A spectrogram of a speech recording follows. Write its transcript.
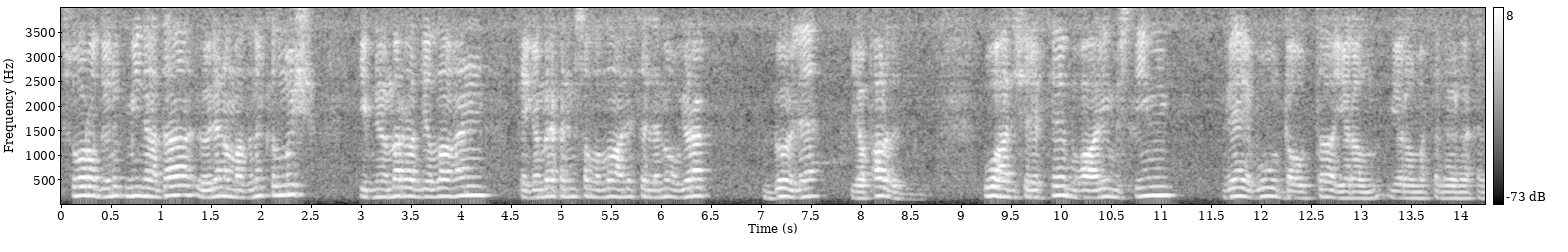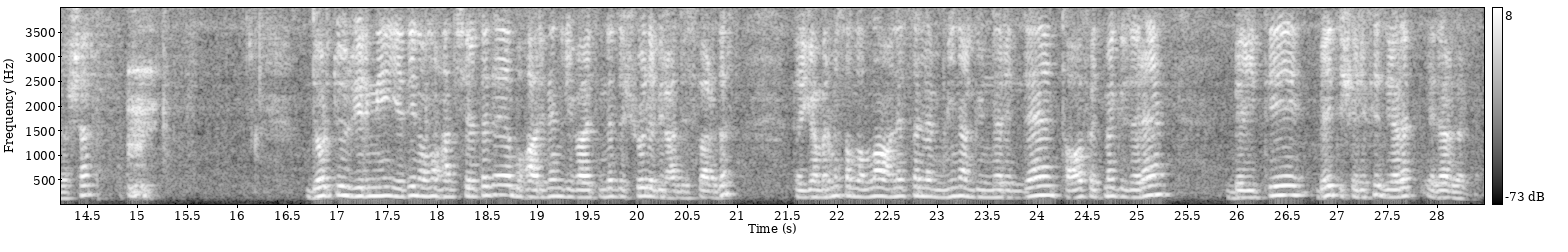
Sonra dönüp Mina'da öğle namazını kılmış. İbn Ömer radıyallahu anh Peygamber Efendimiz sallallahu aleyhi ve selleme uyarak böyle yapar dedi. Bu hadis-i şerifte Buhari, Müslim ve bu Davud'da yer, al, yer almakta değerli arkadaşlar. 427 nolu hadis-i şerifte de Buhari'nin rivayetinde de şöyle bir hadis vardır. Peygamberimiz sallallahu aleyhi ve sellem Mina günlerinde tavaf etmek üzere Beyti, Beyt-i Şerif'i ziyaret ederlerdi.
